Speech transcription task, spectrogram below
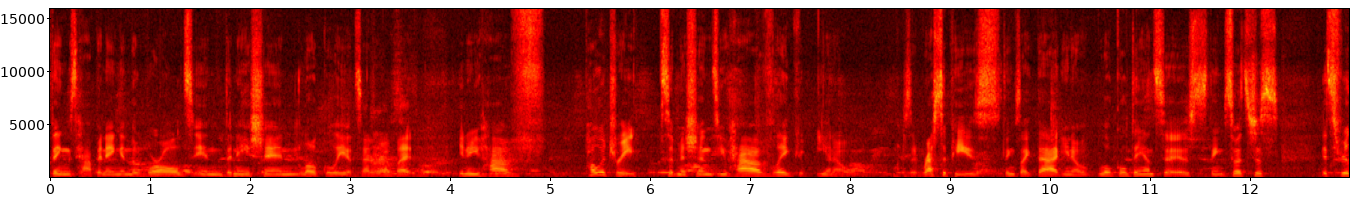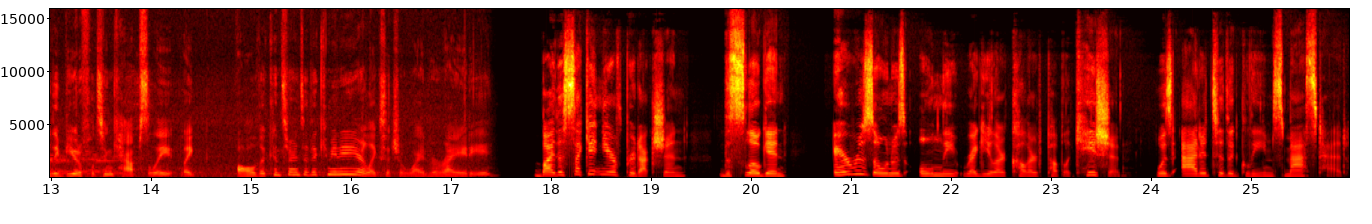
things happening in the world, in the nation, locally, et cetera. But, you know, you have poetry submissions, you have like, you know, what is it, recipes, things like that, you know, local dances, things. So it's just, it's really beautiful to encapsulate like all the concerns of the community or like such a wide variety. By the second year of production, the slogan, Arizona's only regular colored publication, was added to the Gleam's masthead.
